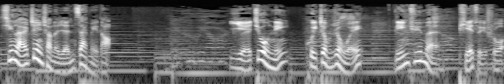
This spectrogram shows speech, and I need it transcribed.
新来镇上的人赞美道：“也就您会这么认为。”邻居们撇嘴说：“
